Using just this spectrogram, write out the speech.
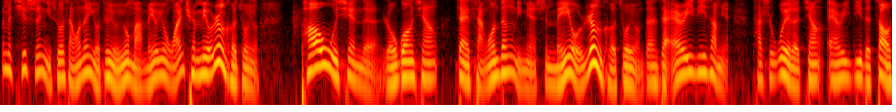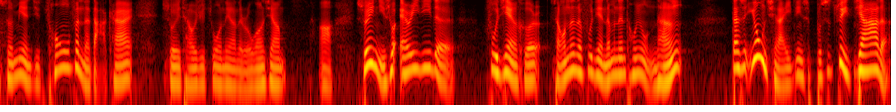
那么其实你说闪光灯有这个有用吗？没有用，完全没有任何作用。抛物线的柔光箱。在闪光灯里面是没有任何作用，但是在 LED 上面，它是为了将 LED 的照射面积充分的打开，所以才会去做那样的柔光箱啊。所以你说 LED 的附件和闪光灯的附件能不能通用？能，但是用起来一定是不是最佳的。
